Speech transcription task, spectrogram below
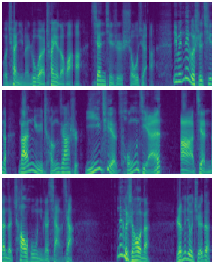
我劝你们，如果要穿越的话啊，先秦是首选啊，因为那个时期呢，男女成家是一切从简啊，简单的超乎你的想象。那个时候呢，人们就觉得。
